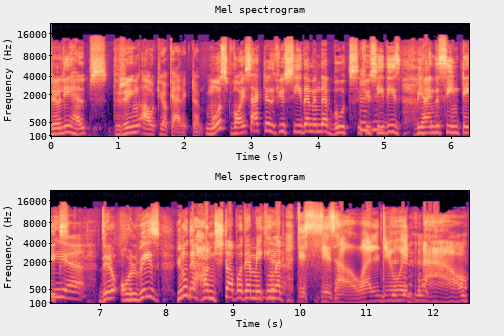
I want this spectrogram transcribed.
really helps bring out your character. Most voice actors, if you see them in their booths, if you see these behind the scene takes, Mm-hmm. Yeah. they're always, you know, they're hunched up or they're making Yeah. that. This is how I'll do it now.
